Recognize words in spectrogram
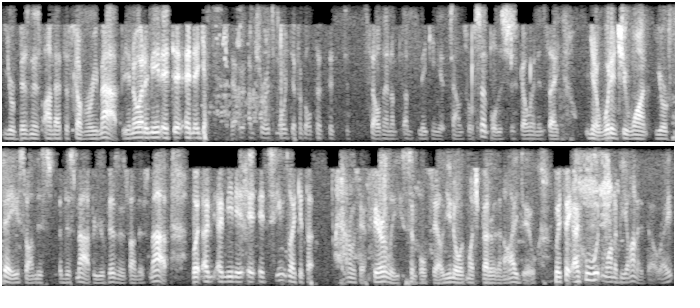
your business on that discovery map? You know what I mean? It, it, and again, I'm sure it's more difficult to, to, to sell than I'm, I'm making it sound so simple. It's just go in and say, you know, wouldn't you want your face on this this map or your business on this map? But I, I mean, it, it, it seems like it's a I don't want to say a fairly simple sale. You know it much better than I do. But say, who wouldn't want to be on it though, right?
